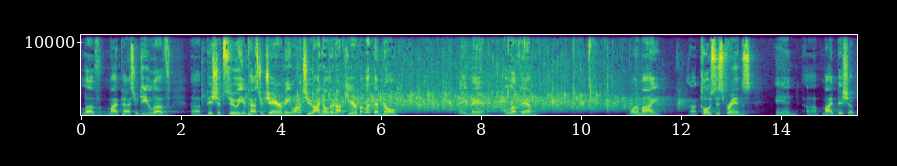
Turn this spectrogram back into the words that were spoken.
love my pastor. Do you love? Uh, Bishop Suey and Pastor Jeremy. Why don't you? I know they're not here, but let them know. Amen. I love them. One of my uh, closest friends and uh, my bishop,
